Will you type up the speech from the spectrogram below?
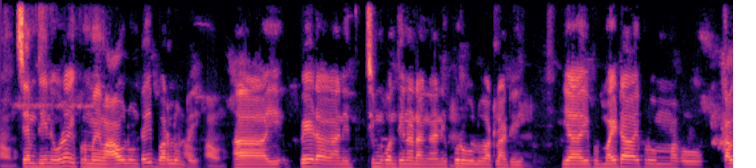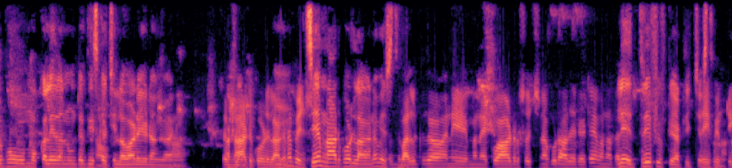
అవును. సేమ్ దీన్ని కూడా ఇప్పుడు మేము ఆవులు ఉంటాయి బర్రెలు ఉంటాయి. ఆ పేడ గాని చిమ్ముకొని తినడం గాని పురుగులు అట్లాంటివి. ఇక ఇప్పుడు బయట ఇప్పుడు మాకు కలుపు మొక్కలు ఏదైనా ఉంటే తీసుకొచ్చి ఇలా వాడేయడం గాని. సేమ్ నాటుకోడి లాగానే పెంచు సేమ్ నాటుకోడి లాగానే పెంచుతున్నాం బల్క్గా అని ఏమైనా ఎక్కువ ఆర్డర్స్ వచ్చినా కూడా అదే రేట్ ఏమైనా లేదు త్రీ ఫిఫ్టీ అట్లా 350 కి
